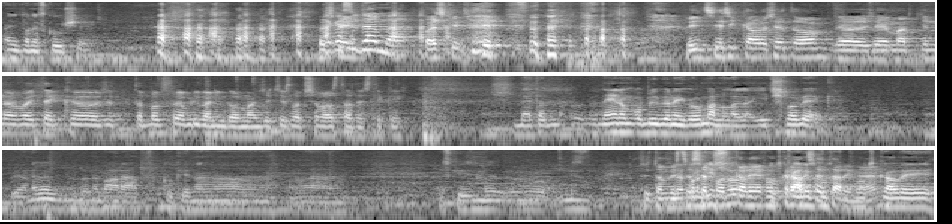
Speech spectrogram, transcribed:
ani to neskoušej. Tak asi jdeme. Počkej. Víc si říkal, že to, eh, že Martin Vojtek, eh, že to byl tvůj oblíbený golman, že ti zlepšoval statistiky. Ne, ten, nejenom oblíbený golman, ale i člověk. Já nevím, kdo nemá rád Kokina. Ale vždycky jsme, my, vy jste jsme se potkali jako krátce pot- tady, ne? Potkali,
